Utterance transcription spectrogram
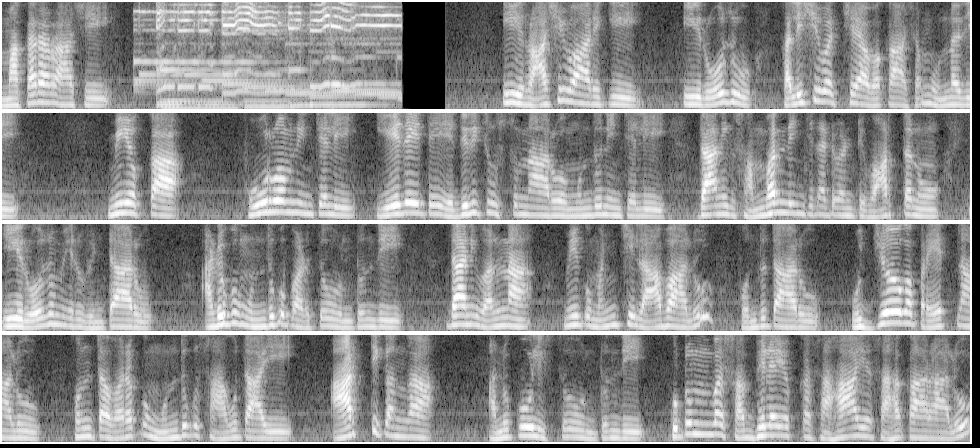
మకర రాశి. ఈ రాశి వారికి ఈరోజు కలిసి వచ్చే అవకాశం ఉన్నది. మీ యొక్క పూర్వం నుంచెలి ఏదైతే ఎదిరి చూస్తున్నారో ముందు నుంచెలి దానికి సంబంధించినటువంటి వార్తను ఈరోజు మీరు వింటారు. అడుగు ముందుకు పడుతూ ఉంటుంది. దానివలన మీకు మంచి లాభాలు పొందుతారు. ఉద్యోగ ప్రయత్నాలు కొంతవరకు ముందుకు సాగుతాయి. ఆర్థికంగా అనుకూలిస్తూ ఉంటుంది. కుటుంబ సభ్యుల యొక్క సహాయ సహకారాలు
